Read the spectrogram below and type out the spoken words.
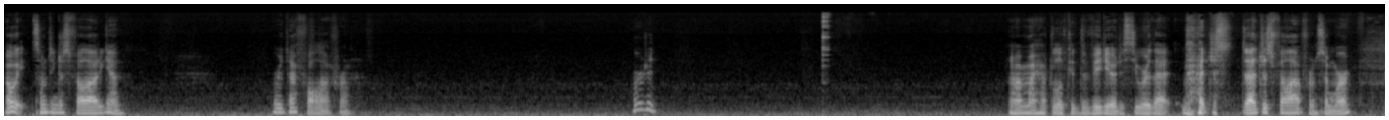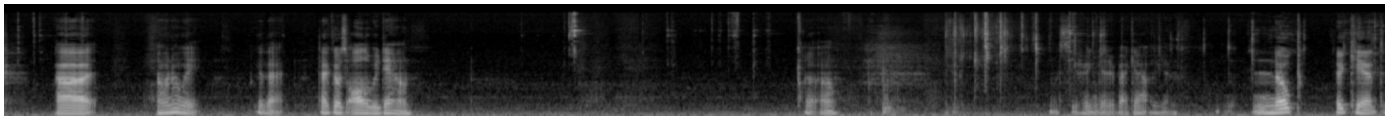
Oh wait, something just fell out again. Where'd that fall out from? Where did I might have to look at the video to see where that that just that just fell out from somewhere. Uh, oh no, wait, look at that. That goes all the way down. Uh oh. Let's see if I can get it back out again. Nope, it can't.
